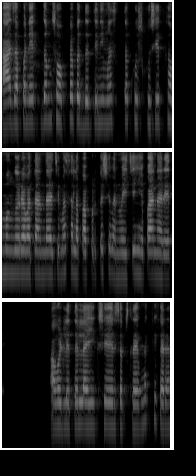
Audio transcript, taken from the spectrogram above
आज आपण एकदम सोप्या पद्धतीने मस्त खुसखुशीत खमंग रवा तांदळाचे मसाला पापड कसे बनवायचे हे पाहणार आहेत. आवडले तर लाईक शेअर सबस्क्राईब नक्की करा.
